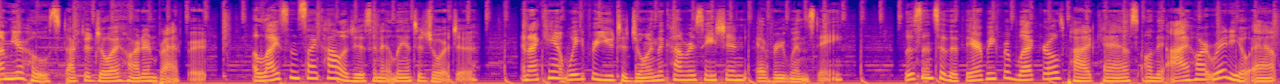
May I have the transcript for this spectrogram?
I'm your host, Dr. Joy Harden Bradford, a licensed psychologist in Atlanta, Georgia, and I can't wait for you to join the conversation every Wednesday. Listen to the Therapy for Black Girls podcast on the iHeartRadio app,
